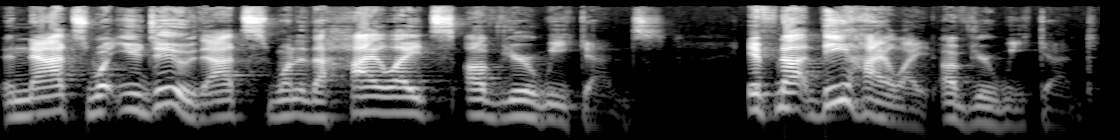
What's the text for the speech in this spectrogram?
And that's what you do. That's one of the highlights of your weekends. If not the highlight of your weekend.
